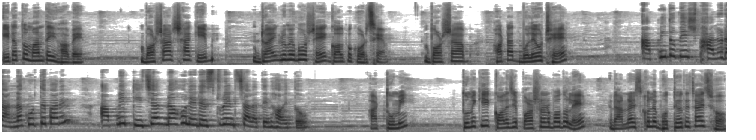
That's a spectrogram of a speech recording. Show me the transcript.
এটা তো মানতেই হবে। বর্ষা আর সাকিব ড্রয়িং রুমে বসে গল্প করছে। বর্ষা হঠাৎ বলে ওঠে আপনি তো বেশ ভালো রান্না করতে পারেন। আপনি টিচার না হলে রেস্টুরেন্ট চালাতেন হয়তো। আর তুমি? তুমি কি কলেজে পড়াশোনার বদলে রান্নার স্কুলে ভর্তি হতে চাইছো?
